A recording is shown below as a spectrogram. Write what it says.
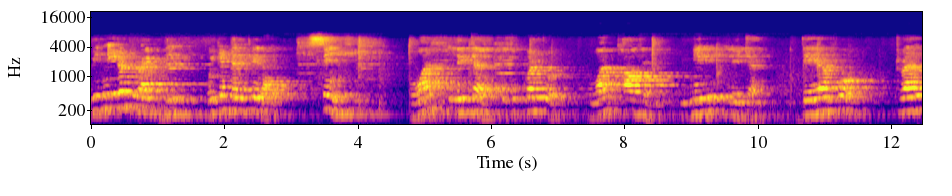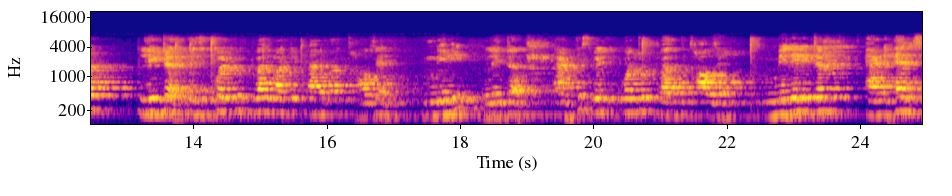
We needed to write the we can directly write since 1 liter is equal to 1000 milliliter. Therefore 12 liter is equal to 12 multiplied by 1000 milliliter and this will equal to 12,000 milliliter and hence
